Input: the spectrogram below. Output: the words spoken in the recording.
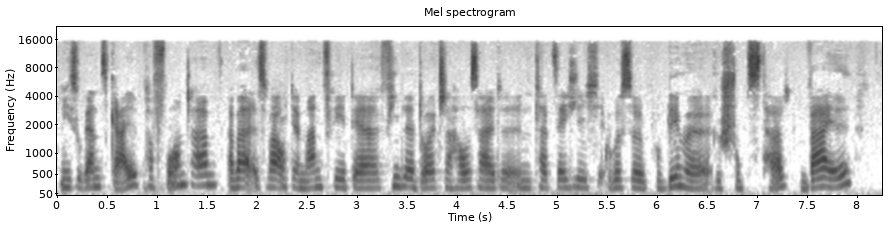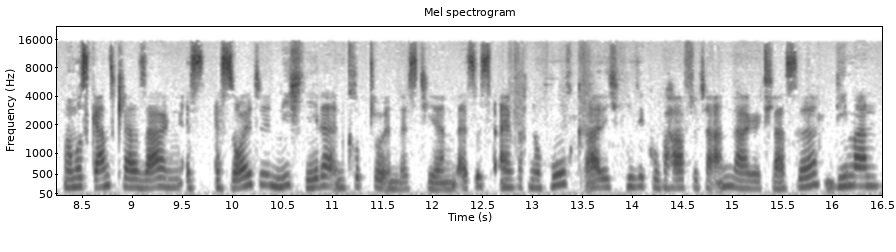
nicht so ganz geil performt haben, aber es war auch der Manfred, der viele deutsche Haushalte in tatsächlich größere Probleme geschubst hat, weil man muss ganz klar sagen, es, es sollte nicht jeder in Krypto investieren. Es ist einfach eine hochgradig risikobehaftete Anlageklasse, die man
